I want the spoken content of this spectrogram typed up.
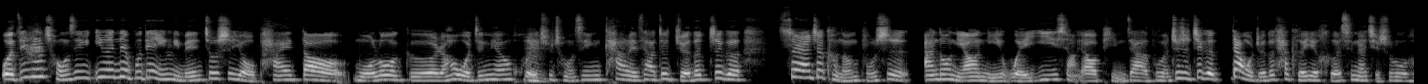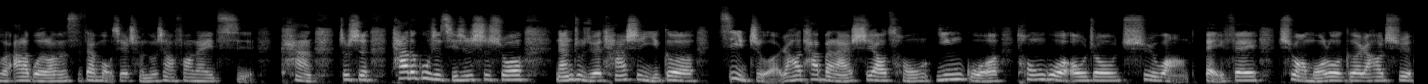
我今天重新，因为那部电影里面就是有拍到摩洛哥，然后我今天回去重新看了一下，就觉得这个。虽然这可能不是安东尼奥尼唯一想要评价的部分，就是这个，但我觉得他可以和《现代启示录》和《阿拉伯的劳伦斯》在某些程度上放在一起看。就是他的故事其实是说，男主角他是一个记者，然后他本来是要从英国通过欧洲去往北非，去往摩洛哥，然后去。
